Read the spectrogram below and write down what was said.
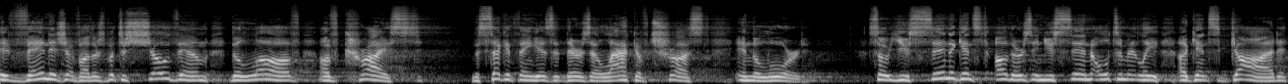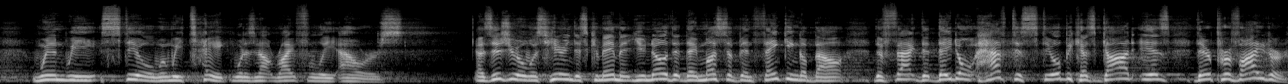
advantage of others, but to show them the love of Christ. And the second thing is that there's a lack of trust in the Lord. So you sin against others and you sin ultimately against God when we steal, when we take what is not rightfully ours. As Israel was hearing this commandment, you know that they must have been thinking about the fact that they don't have to steal because God is their provider.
